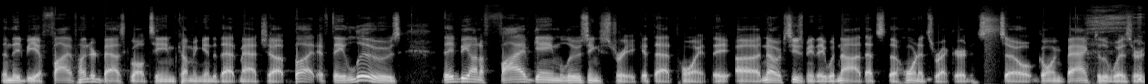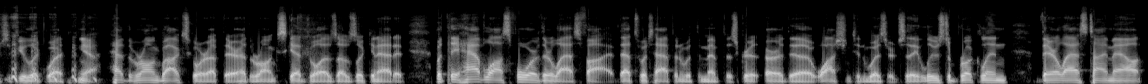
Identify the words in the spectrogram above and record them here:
then they'd be a 500 basketball team coming into that matchup. But if they lose, they'd be on a five game losing streak at that point. They uh no, excuse me, they would not. That's the Hornets record. So going back to the Wizards, if you look what yeah, had the wrong box score up there, had the wrong schedule as I was looking at it. But they have lost four of their last five. That's what's happened with the Memphis or the Washington Wizards. So they lose to Brooklyn their last time out.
